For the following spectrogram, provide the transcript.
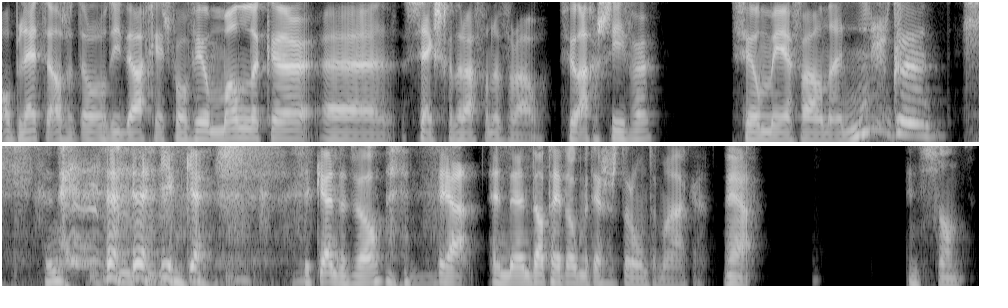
opletten als het op die dag is, voor veel mannelijker seksgedrag van een vrouw. Veel agressiever. Veel meer van, eh, je, kent, je kent het wel. Ja, en, en dat heeft ook met testosteron te maken. ja. Interessant.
